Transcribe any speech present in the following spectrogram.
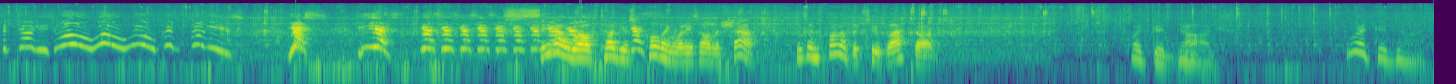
Good doggies. Woo, woo, woo. Good doggies. Yes. Yes. Yes, yes, yes, yes, yes, yes, See how well Tug is pulling when he's on the shaft. He's in front of the two black dogs. What good dogs. What good dogs.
